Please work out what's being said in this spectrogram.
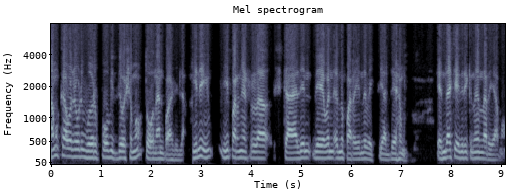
നമുക്ക് അവരോട് വെറുപ്പോ വിദ്വേഷമോ തോന്നാൻ പാടില്ല. ഇനിയും ഈ പറഞ്ഞിട്ടുള്ള സ്റ്റാലിൻ ദേവൻ എന്ന് പറയുന്ന വ്യക്തി അദ്ദേഹം എന്താ ചെയ്തിരിക്കുന്നതെന്ന് അറിയാമോ?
